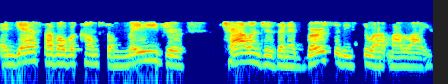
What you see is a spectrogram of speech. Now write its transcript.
And yes, I've overcome some major challenges and adversities throughout my life.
